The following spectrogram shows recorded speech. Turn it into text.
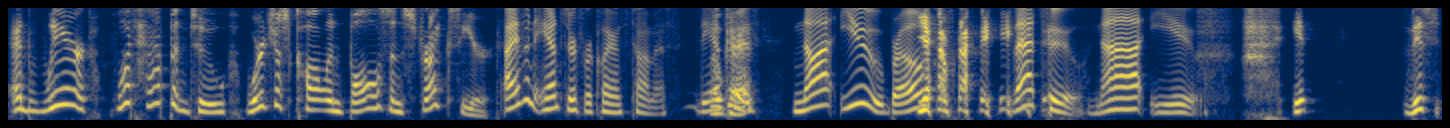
and where what happened to we're just calling balls and strikes here? I have an answer for Clarence Thomas. The answer Okay. is not you, bro. Yeah, right. That's who, not you. it this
